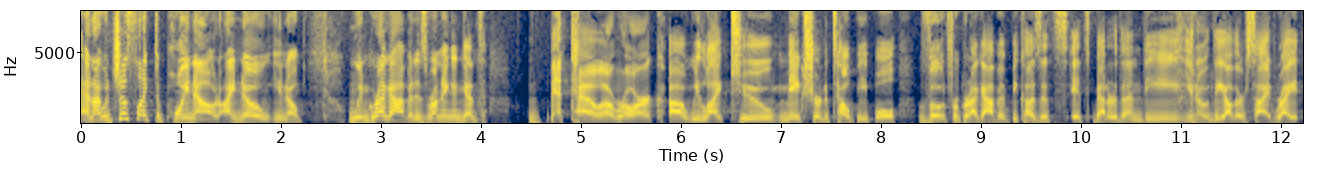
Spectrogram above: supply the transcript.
And I would just like to point out I know, you know, when Greg Abbott is running against Beto O'Rourke, uh, we like to make sure to tell people vote for Greg Abbott because it's it's better than the you know the other side, right?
